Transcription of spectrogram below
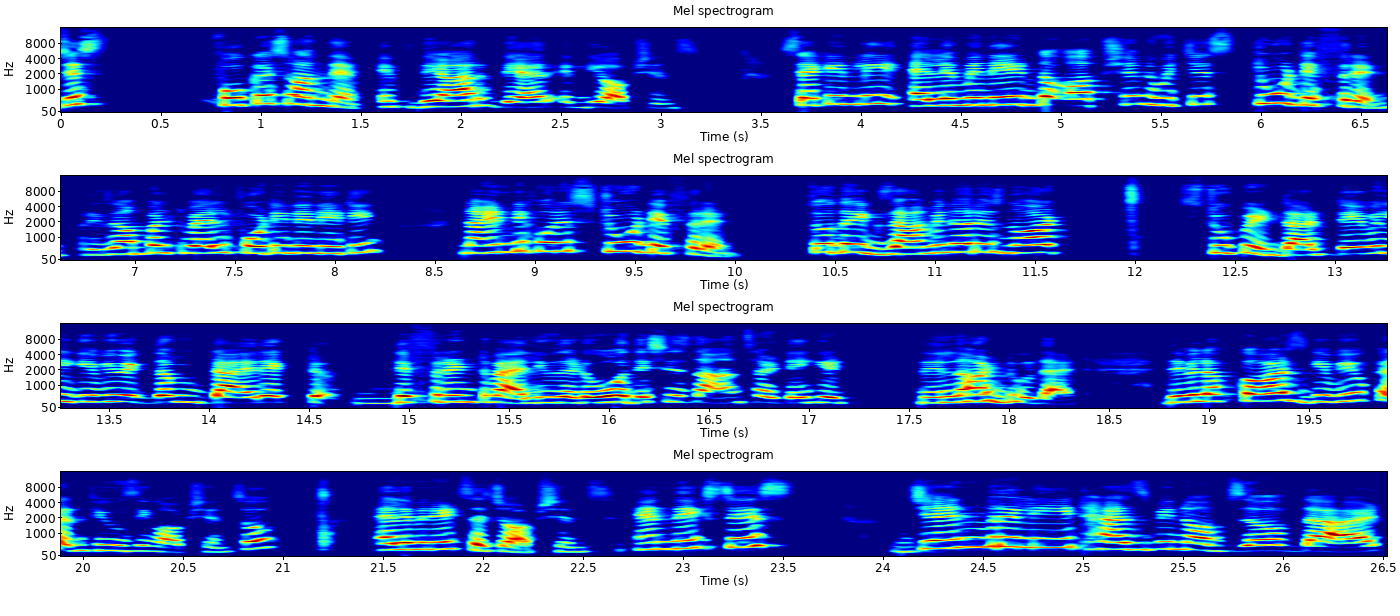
just focus on them if they are there in the options. Secondly, eliminate the option which is too different. For example, 12, 14 and 18. 94 is too different. So the examiner is not stupid that they will give you them direct different value that oh this is the answer take it they'll not do that. They will of course give you confusing options. So eliminate such options. And next is generally it has been observed that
